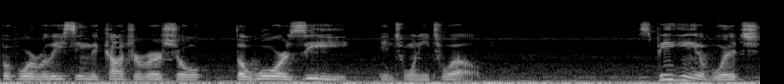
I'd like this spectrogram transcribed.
before releasing the controversial The War Z in 2012. Speaking of which,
